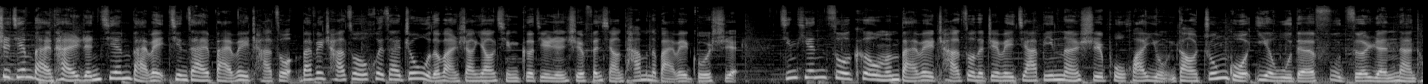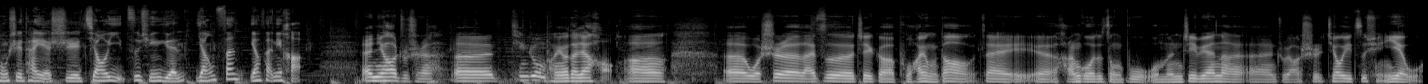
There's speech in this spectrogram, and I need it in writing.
世间百态，人间百味，尽在百味茶座。百味茶座会在周五的晚上邀请各界人士分享他们的百味故事。今天做客我们百味茶座的这位嘉宾呢，是普华永道中国业务的负责人，那同时他也是交易咨询员杨帆。杨帆你好，哎，你好，主持人，呃，听众朋友大家好啊。我是来自这个普华永道，在呃韩国的总部。我们这边呢，呃，主要是交易咨询业务，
